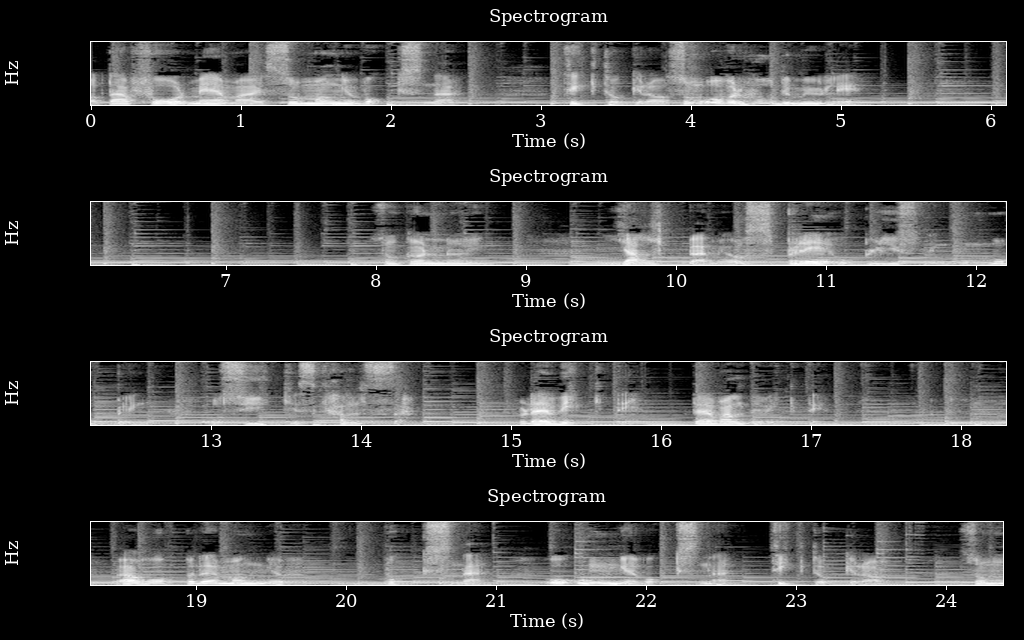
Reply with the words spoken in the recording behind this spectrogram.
at jeg får med meg så mange voksne tiktokere som overhodet mulig. Som kan hjelpe med å spre opplysning om mobbing og psykisk helse. For det er viktig. Det er veldig viktig. Jeg håper det er mange voksne, og unge voksne, tiktokere som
